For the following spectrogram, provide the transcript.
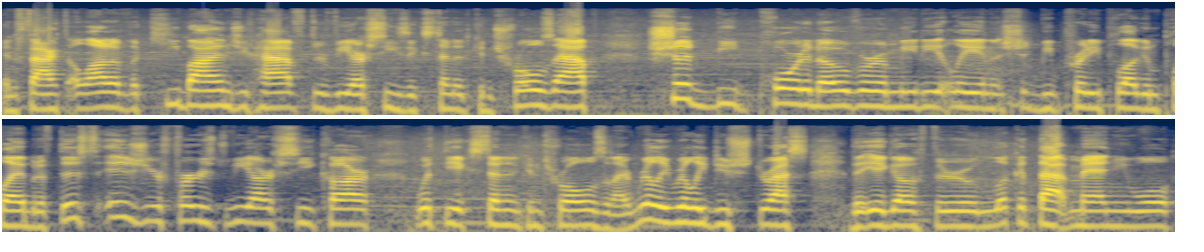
In fact, a lot of the keybinds you have through VRC's Extended Controls app should be ported over immediately and it should be pretty plug and play. But if this is your first VRC car with the extended controls, and I really, really do stress that you go through, look at that manual,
